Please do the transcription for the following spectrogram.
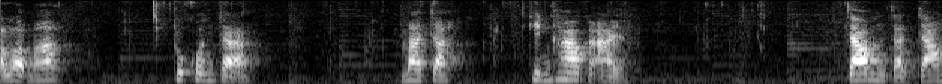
อร่อยมาก ทุกคนจ้ะมาจ้ะ กินข้าวกับไอจำจ้ะจำ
